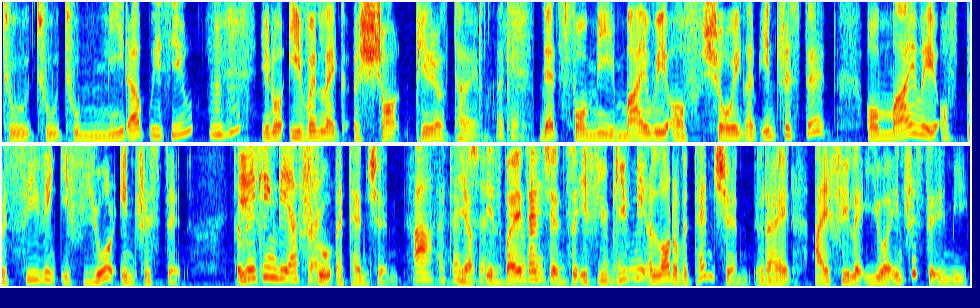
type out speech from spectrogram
to to to meet up with you. You know, even like a short period of time. Okay. That's for me, my way of showing I'm interested or my way of perceiving if you're interested. So is making the effort. Through attention. Ah, attention. Yeah, it's by Okay. attention. So if you give me a lot of attention, right, I feel like you are interested in me.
